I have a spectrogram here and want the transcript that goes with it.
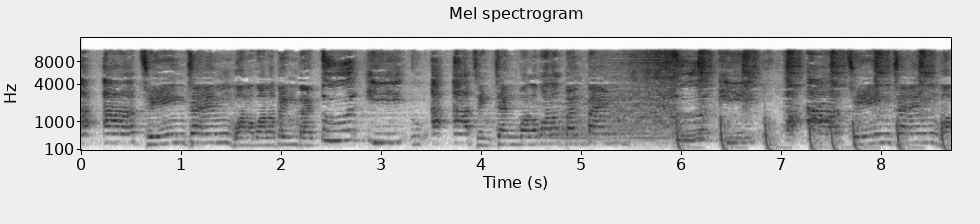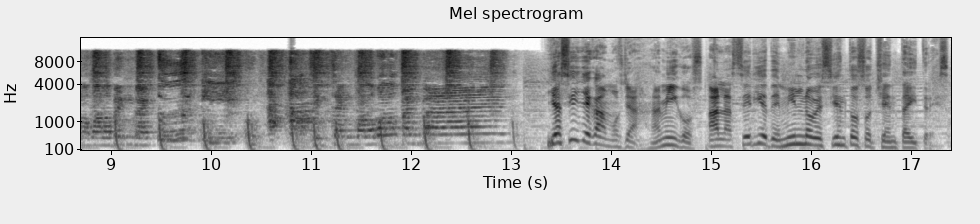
ah, ah, ting, tang, walla, walla, bang, bang. Ooh, ee, ooh, ah, ah, ting, tang, walla, walla, bang, bang. Ooh, ee, Y así llegamos ya, amigos, a la serie de 1983.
